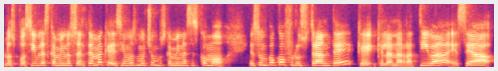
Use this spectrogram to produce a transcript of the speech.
los posibles caminos. El tema que decimos mucho en Buscaminas es como, es un poco frustrante que, que la narrativa sea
